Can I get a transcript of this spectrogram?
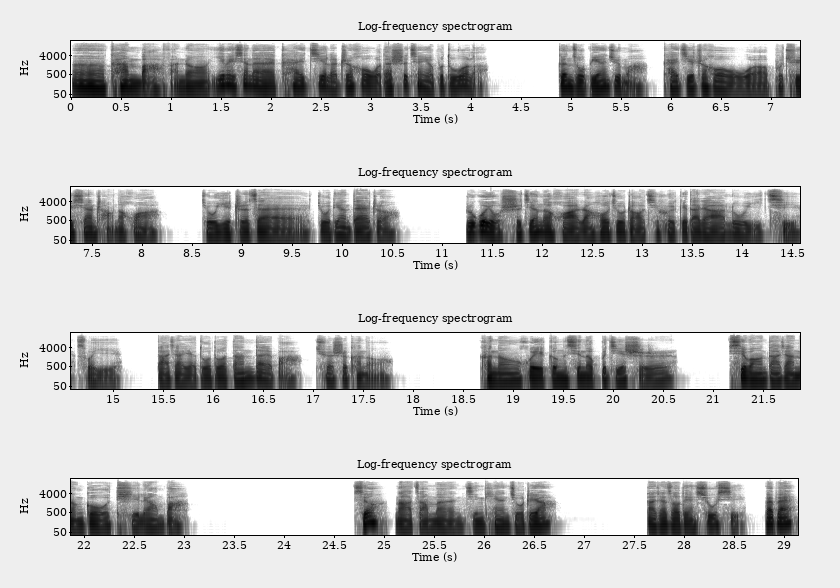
嗯，看吧，反正因为现在开机了之后，我的事情也不多了。跟组编剧嘛，开机之后我不去现场的话，就一直在酒店待着。如果有时间的话，然后就找机会给大家录一期。所以大家也多多担待吧，确实可能。可能会更新的不及时，希望大家能够体谅吧。行，那咱们今天就这样，大家早点休息，拜拜，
